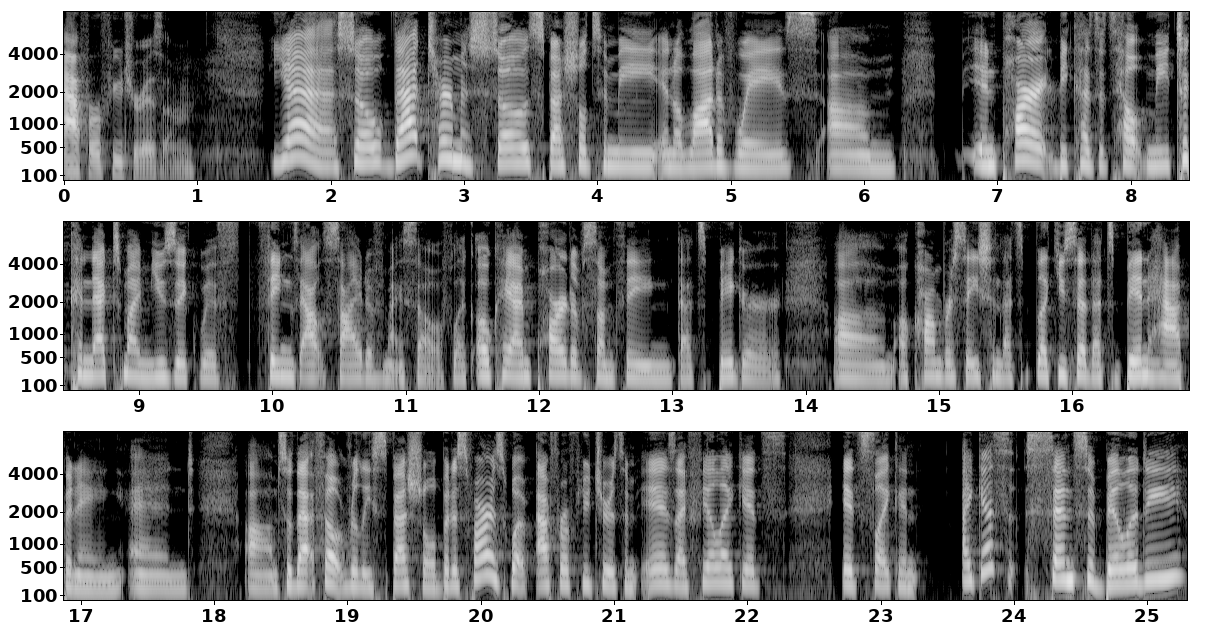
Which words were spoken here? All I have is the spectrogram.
Afrofuturism? Yeah, so that term is so special to me in a lot of ways. Um, in part because it's helped me to connect my music with things outside of myself. Like okay i'm part of something that's bigger um, a conversation that's like you said that's been happening. And um, so that felt really special. But as far as what afrofuturism is i feel like it's it's like an i guess sensibility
